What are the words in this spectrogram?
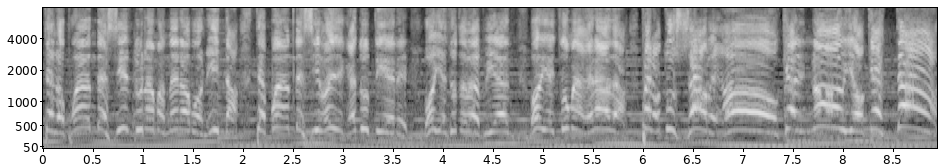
Te lo pueden decir de una manera bonita. Te pueden decir, oye, ¿qué tú tienes? Oye, tú te ves bien. Oye, tú me agradas. Pero tú sabes, oh, que el novio que está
